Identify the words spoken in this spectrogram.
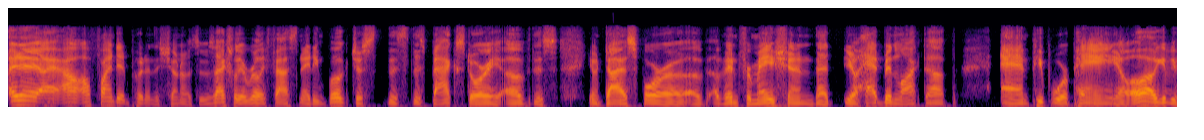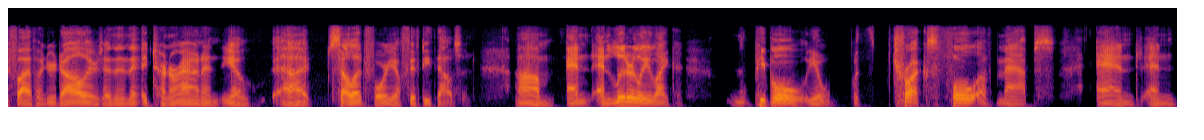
and I, I'll I'll find it and put in the show notes. It was actually a really fascinating book. Just this this backstory of this you know diaspora of, of information that you know had been locked up, and people were paying you know oh I'll give you five hundred dollars, and then they turn around and you know uh, sell it for you know fifty thousand, um, and and literally like people you know with trucks full of maps and and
